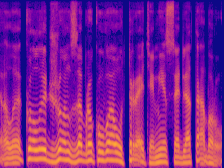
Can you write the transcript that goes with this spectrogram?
Але коли Джон забракував третє місце для табору,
